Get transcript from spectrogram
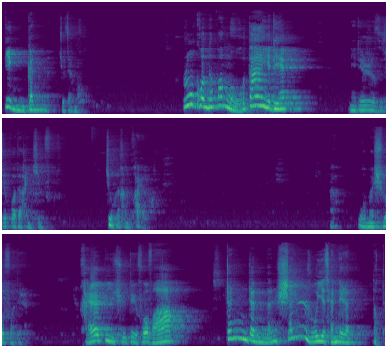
病根就在我。如果能把我淡一点。你的日子就过得很幸福，就会很快乐。啊，我们学佛的人，还必须对佛法真正能深入一层的人懂得，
